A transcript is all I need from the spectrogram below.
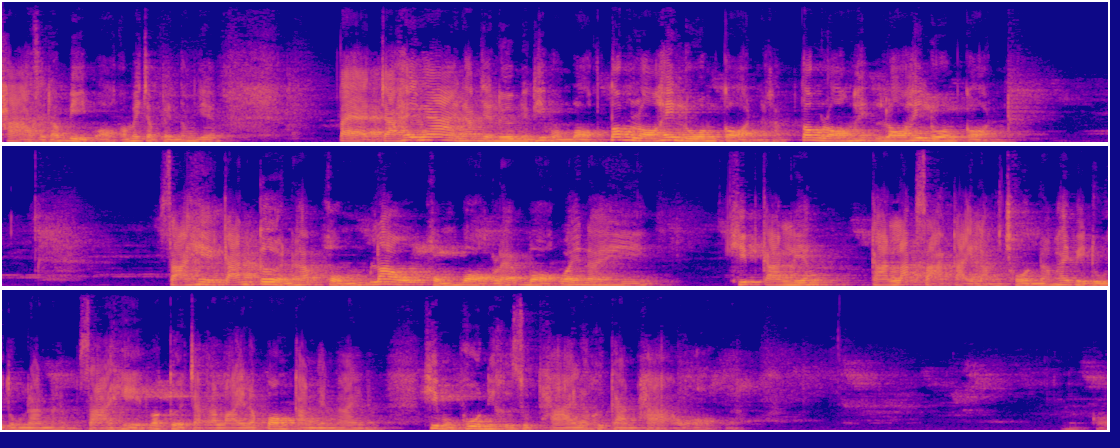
ผ่าเสร็จแล้วบีบออกก็ไม่จำเป็นต้องเย็บ แต่จะให้ง่ายนะครับอย่าลืมอย่างที่ผมบอก ต้องรอให้รวมก่อนนะครับ ต้องรอให้รอให้รวมก่อน สาเหตุการเกิดนะครับ ผมเล่าผมบอกและบอกไว้ใน คลิปการเลี้ยงการรักษาไก่หลังชนนะให้ไปดูตรงนั้นนะสาเหตุว่าเกิดจากอะไรแล้วป้องกันยังไงนะที่ผมพูดนี่คือสุดท้ายแล้วคือการผ่าเอาออกนะแล้วก็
